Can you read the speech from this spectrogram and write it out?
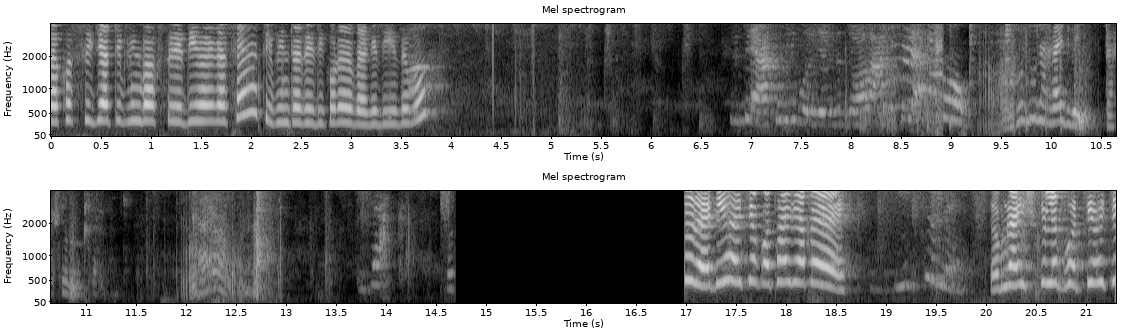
দেখো, সিজার টিফিন বক্স রেডি হয়ে গেছে। টিফিনটা রেডি করে ব্যাগে দিয়ে দেবো। হলুদ লাগাই দিবে রাখছিলাম রেডি হয়েছে? কোথায় যাবে? তোমরা স্কুলে ভর্তি হয়েছ?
